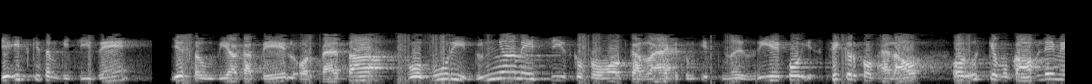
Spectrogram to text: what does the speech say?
یہ اس قسم کی چیزیں، یہ سعودیہ کا تیل اور پیسہ، وہ پوری دنیا میں اس چیز کو پروموٹ کر رہا ہے کہ تم اس نظریے کو، اس فکر کو پھیلاؤ۔ اور اس کے مقابلے میں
